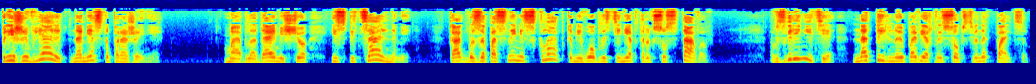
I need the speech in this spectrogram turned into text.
приживляют на место поражения. Мы обладаем еще и специальными, как бы запасными складками в области некоторых суставов. Взгляните на тыльную поверхность собственных пальцев.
